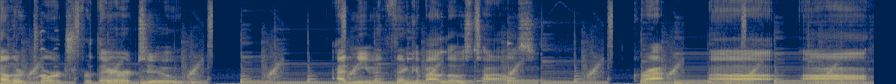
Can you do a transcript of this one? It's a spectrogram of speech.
Another torch for there, too. I didn't even think about those tiles. Crap. Uh, uh, uh.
